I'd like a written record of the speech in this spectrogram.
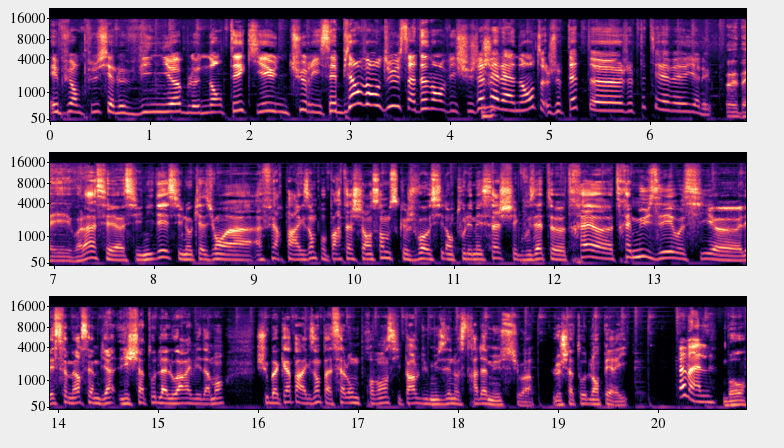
Et puis en plus, il y a le vignoble nantais qui est une tuerie. C'est bien vendu, ça donne envie. Je suis jamais allée à Nantes, je vais peut-être euh, je vais peut-être y aller-. Euh, ben, voilà, c'est c'est une idée, c'est une occasion à, à faire par exemple, pour partager ensemble. Ce que je vois aussi dans tous les messages, c'est que vous êtes euh, très, euh, très musée aussi. euh, les Summers aiment bien les châteaux de la Loire évidemment. Chewbacca par exemple à Salon de Provence, il parle du musée Nostradamus, tu vois, le château de l'Empéry. Pas mal. Bon,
